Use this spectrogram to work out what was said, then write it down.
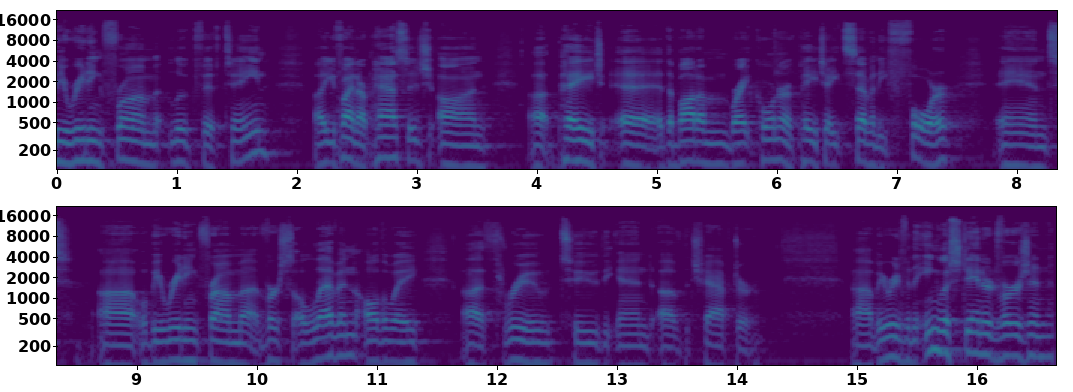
Be reading from Luke 15. Uh, you find our passage on uh, page uh, at the bottom right corner of page 874, and uh, we'll be reading from uh, verse 11 all the way uh, through to the end of the chapter. Uh, I'll be reading from the English Standard Version.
